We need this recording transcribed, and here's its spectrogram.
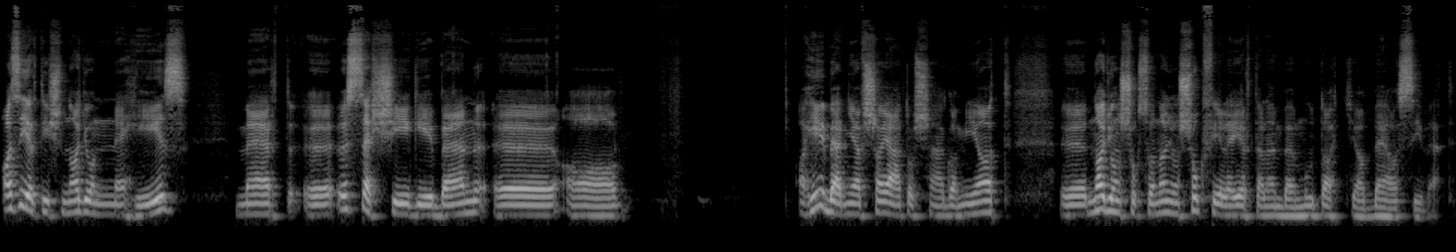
Azért is nagyon nehéz, mert összességében a, a Héber nyelv sajátossága miatt nagyon sokszor, nagyon sokféle értelemben mutatja be a szívet.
